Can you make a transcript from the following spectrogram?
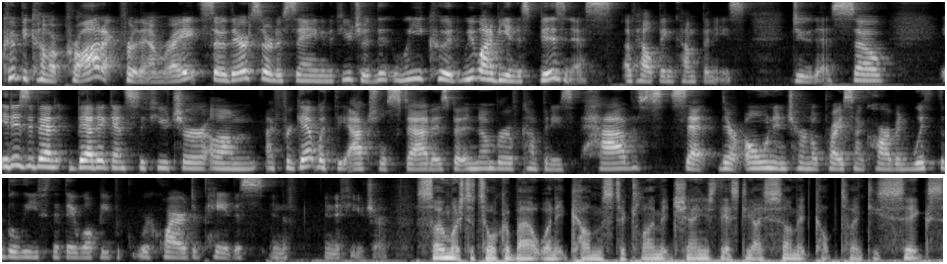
could become a product for them, right? So they're sort of saying in the future that we could we want to be in this business of helping companies do this. So it is a bet, bet against the future. Um, I forget what the actual stat is, but a number of companies have set their own internal price on carbon with the belief that they will be required to pay this in the in the future. So much to talk about when it comes to climate change, the SDI Summit COP26.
